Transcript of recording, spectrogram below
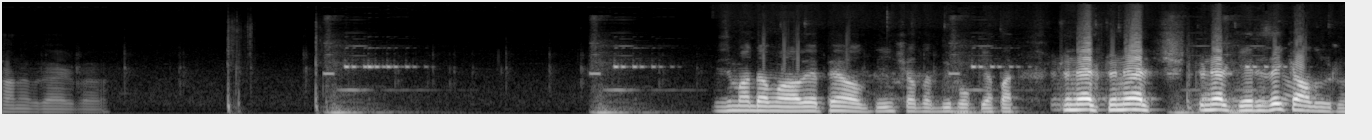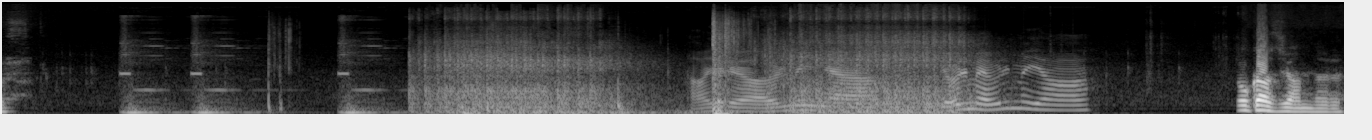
Tanır galiba. Bizim adam AWP aldı. İnşallah bir bok yapar. Tünel tünel. şş, tünel gerizekalı Rus. Hayır ya ölmeyin ya. Ya Ölme ölme ya. Çok az canları.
